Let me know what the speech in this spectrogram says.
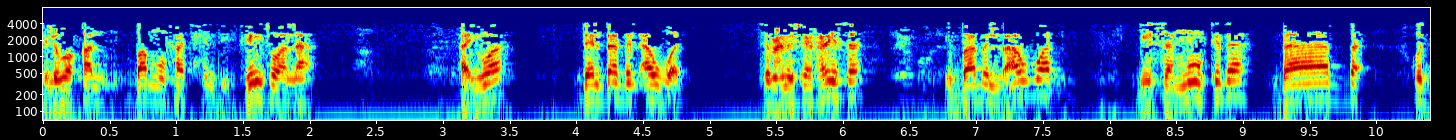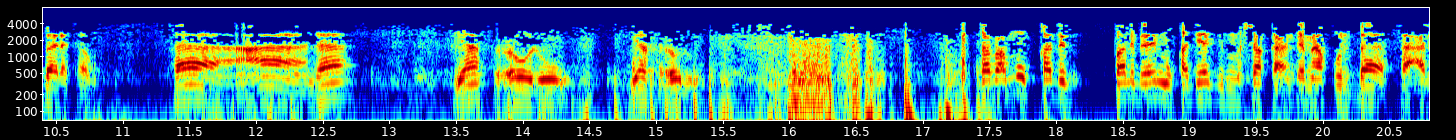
اللي هو قال ضم فتح دي. فهمتوا ولا لا؟ أيوه. ده الباب الأول. سمعنا شيخ عيسى؟ الباب الأول بيسموه كده باب خد بالك أهو. فعال يفعل يفعل. طبعا مو قد طالب العلم قد يجد مشقة عندما يقول باب فعل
